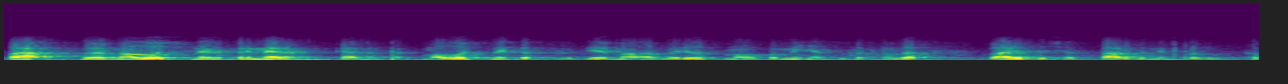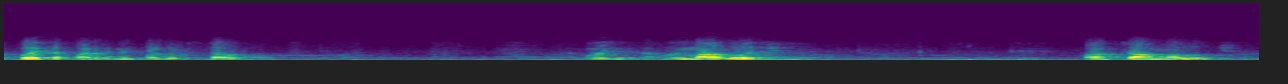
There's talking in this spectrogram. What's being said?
по, в молочной, например, скажем так, молочной кастрюле, где варилось молоко менее суток назад, варится сейчас парвенный продукт. Какой это парвенный продукт стал? Молочный. Он стал молочным.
